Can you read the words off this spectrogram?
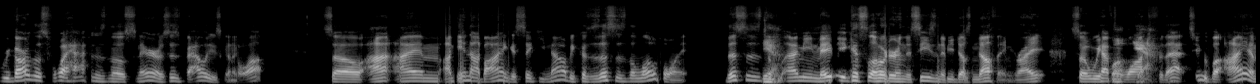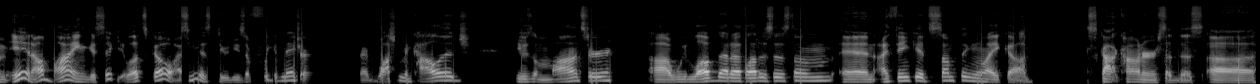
regardless of what happens in those scenarios, his value is going to go up. So I, I'm I'm in on buying Gesicki now because this is the low point. This is, the, yeah. I mean, maybe it gets lower during the season if he does nothing, right? So we have well, to watch yeah. for that too. But I am in. I'm buying Gesicki. Let's go. I've seen this dude. He's a freak of nature. I watched him in college. He was a monster. Uh, we love that athleticism, and I think it's something like uh, Scott Connor said this uh,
